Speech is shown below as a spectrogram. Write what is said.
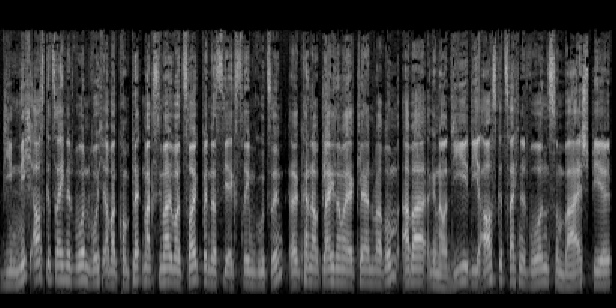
die nicht ausgezeichnet wurden, wo ich aber komplett maximal überzeugt bin, dass die extrem gut sind. Äh, kann auch gleich nochmal erklären, warum. Aber genau, die, die ausgezeichnet wurden, zum Beispiel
